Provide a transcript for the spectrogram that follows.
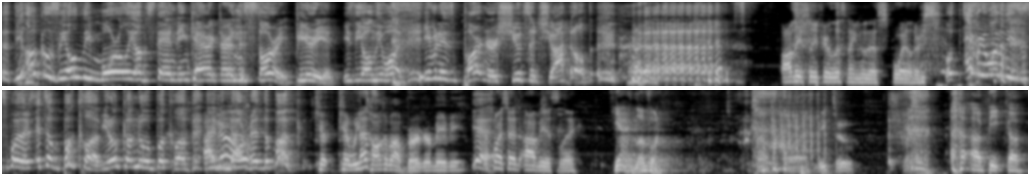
the uncle's the only morally upstanding character in this story. Period. He's the only one. Even his partner shoots a child. Obviously, if you're listening to this, spoilers. well, every one of these is spoilers. It's a book club. You don't come to a book club I having know. not read the book. Can, can we That's- talk about Berger maybe? Yeah. That's why I said obviously. yeah, I'd love one. me too. Uh, Pete, go.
